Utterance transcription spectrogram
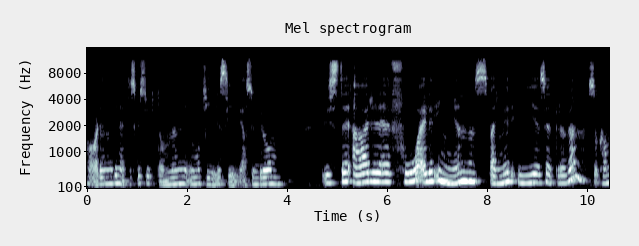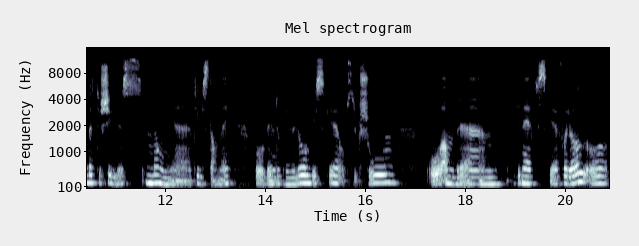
har den genetiske sykdommen immotile cilia syndrom. Hvis det er eh, få eller ingen spermer i sædprøven, så kan dette skyldes mange tilstander. Både endokrinologiske, obstruksjon og andre eh, genetiske forhold. Og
